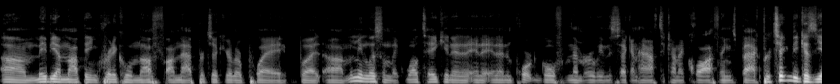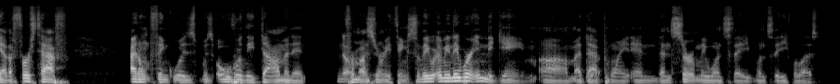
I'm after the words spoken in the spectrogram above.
um, maybe I'm not being critical enough on that particular play. But um, I mean, listen, like well taken and, and, and an important goal from them early in the second half to kind of claw things back, particularly because yeah, the first half I don't think was was overly dominant no. from us or anything. So they were, I mean, they were in the game um, at that yeah. point, and then certainly once they once they equalized.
